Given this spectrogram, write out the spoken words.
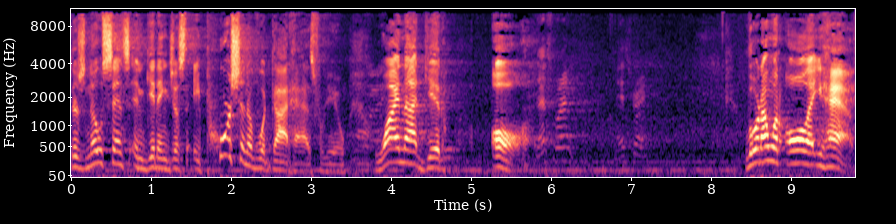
There's no sense in getting just a portion of what God has for you. Why not get all? That's right. That's right. Lord, I want all that you have.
